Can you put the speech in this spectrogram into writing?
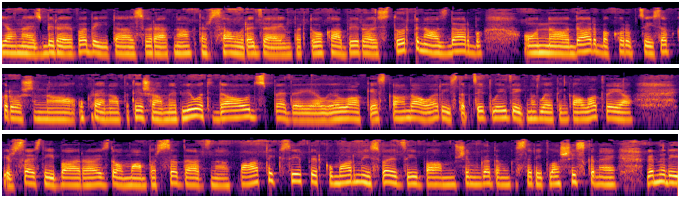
jaunais biroja vadītājs varētu nākt ar savu redzējumu par to, kā birojas turpinās darbu un darba korupcijas apkarošanā Ukrainā patiešām ir ļoti daudz. Pēdējie lielākie skandāli arī, starp citu, līdzīgi mazliet kā Latvijā, ir saistībā ar aizdomām par sadārdzinātu pārtiks iepirkumu armijas vajadzībām šim gadam, kas arī plaši izskanēja. Gan arī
